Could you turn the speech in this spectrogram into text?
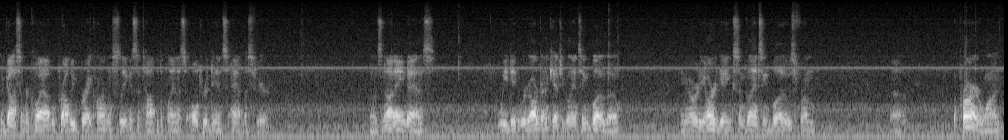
The Gossamer Cloud will probably break harmlessly against the top of the planet's ultra-dense atmosphere. Well, it's not aimed at us. We did. We are going to catch a glancing blow, though. We already are getting some glancing blows from uh, a prior one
